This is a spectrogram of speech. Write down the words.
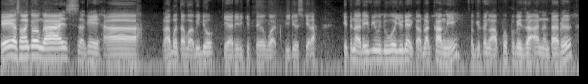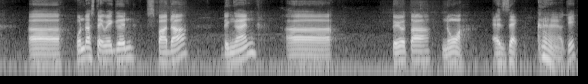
Okay, Assalamualaikum guys. Okay, uh, lama tak buat video. Okay, hari ni kita buat video sikit lah. Kita nak review dua unit kat belakang ni. So, kita tengok apa perbezaan antara uh, Honda Stepwagon Spada dengan uh, Toyota Noah SZ. okay.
